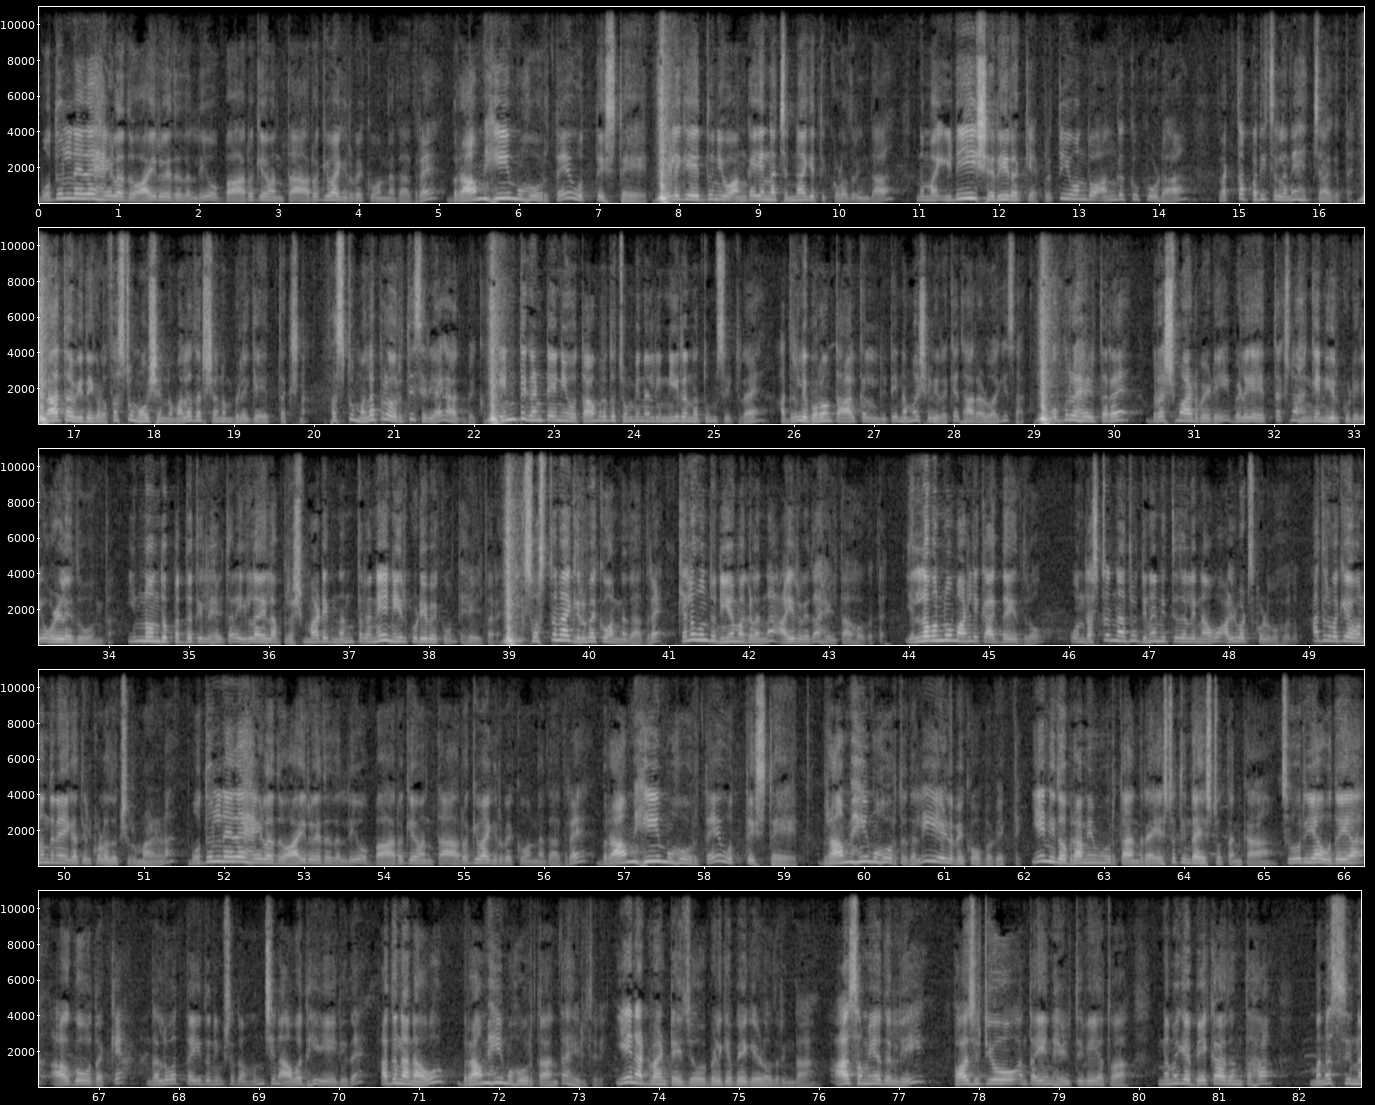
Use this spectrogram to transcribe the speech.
ಮೊದಲನೇದೇ ಹೇಳೋದು ಆಯುರ್ವೇದದಲ್ಲಿ ಒಬ್ಬ ಆರೋಗ್ಯವಂತ ಆರೋಗ್ಯವಾಗಿರ್ಬೇಕು ಅನ್ನೋದಾದ್ರೆ, ಬ್ರಾಹ್ಮಿ ಮುಹೂರ್ತೆ ಉತ್ತಿಷ್ಟೆ ಬೆಳಿಗ್ಗೆ ಎದ್ದು ನೀವು ಅಂಗೈಯನ್ನ ಚೆನ್ನಾಗಿ ತಿಕ್ಕೊಳ್ಳೋದ್ರಿಂದ ನಮ್ಮ ಇಡೀ ಶರೀರಕ್ಕೆ, ಪ್ರತಿಯೊಂದು ಅಂಗಕ್ಕೂ ಕೂಡ ರಕ್ತ ಪರಿಚಲನೆ ಹೆಚ್ಚಾಗುತ್ತೆ. ಪ್ರಾತ ವಿಧಿಗಳು ಫಸ್ಟ್ ಮೋಷನ್ ಮಲದರ್ಶನಂ ಬೆಳಿಗ್ಗೆ ಎದ್ದ ತಕ್ಷಣ. ಫಸ್ಟ್ ಮಲಪ್ರವೃತ್ತಿ ಸರಿಯಾಗಿ ಆಗಬೇಕು. ಎಂಟು ಗಂಟೆ ನೀವು ತಾಮ್ರದ ಚೊಂಬಿನಲ್ಲಿ ನೀರನ್ನು ತುಂಬಿಸಿಟ್ರೆ ಅದರಲ್ಲಿ ಬರುವಂಥ ಆಲ್ಕಲಿನಿಟಿ ನಮ್ಮ ಶರೀರಕ್ಕೆ ಧಾರಾಳವಾಗಿ ಸಾಕು. ಒಬ್ಬರು ಹೇಳ್ತಾರೆ, ಬ್ರಷ್ ಮಾಡಬೇಡಿ, ಬೆಳಿಗ್ಗೆ ಎದ್ದ ತಕ್ಷಣ ಹಾಗೆ ನೀರು ಕುಡೀರಿ, ಒಳ್ಳೇದು ಅಂತ. ಇನ್ನೊಂದು ಪದ್ಧತಿಯಲ್ಲಿ ಹೇಳ್ತಾರೆ, ಇಲ್ಲ ಇಲ್ಲ, ಬ್ರಷ್ ಮಾಡಿದ ನಂತರನೇ ನೀರು ಕುಡಿಬೇಕು ಅಂತ ಹೇಳ್ತಾರೆ. ಈಗ ಸ್ವಸ್ಥನಾಗಿರಬೇಕು ಅನ್ನೋದಾದರೆ ಕೆಲವೊಂದು ನಿಯಮಗಳನ್ನು ಆಯುರ್ವೇದ ಹೇಳ್ತಾ ಹೋಗುತ್ತೆ. ಎಲ್ಲವನ್ನೂ ಮಾಡಲಿಕ್ಕಾಗದೇ ಇದ್ರು ಒಂದಷ್ಟನ್ನಾದ್ರೂ ದಿನನಿತ್ಯದಲ್ಲಿ ನಾವು ಅಳವಡಿಸ್ಕೊಳ್ಬಹುದು. ಅದ್ರ ಬಗ್ಗೆ ಒಂದೊಂದನೇ ಈಗ ತಿಳ್ಕೊಳ್ಳೋದಕ್ಕೆ ಶುರು ಮಾಡೋಣ. ಮೊದಲನೇದೇ ಹೇಳೋದು ಆಯುರ್ವೇದದಲ್ಲಿ ಒಬ್ಬ ಆರೋಗ್ಯವಂತ ಆರೋಗ್ಯವಾಗಿರಬೇಕು ಅನ್ನೋದಾದ್ರೆ, ಬ್ರಾಹ್ಮಿ ಮುಹೂರ್ತೆ ಉತ್ತಿಷ್ಟೇ ಬ್ರಾಹ್ಮಿ ಮುಹೂರ್ತದಲ್ಲಿ ಏಳಬೇಕು ಒಬ್ಬ ವ್ಯಕ್ತಿ. ಏನಿದು ಬ್ರಾಹ್ಮಿ ಮುಹೂರ್ತ ಅಂದ್ರೆ? ಎಷ್ಟೊತ್ತಿಂದ ಎಷ್ಟು ತನಕ ಸೂರ್ಯ, ಉದಯ ಆಗುವುದಕ್ಕೆ ನಲವತ್ತೈದು ನಿಮಿಷದ ಮುಂಚಿನ ಅವಧಿ ಏನಿದೆ, ಅದನ್ನ ನಾವು ಬ್ರಾಹ್ಮಿ ಮುಹೂರ್ತ ಅಂತ ಹೇಳ್ತೀವಿ. ಏನು ಅಡ್ವಾಂಟೇಜು ಬೆಳಿಗ್ಗೆ ಬೇಗ ಹೇಳೋದ್ರಿಂದ ಆ ಸಮಯದಲ್ಲಿ ಪಾಸಿಟಿವ್ ಅಂತ ಏನು ಹೇಳ್ತೀವಿ ಅಥವಾ ನಮಗೆ ಬೇಕಾದಂತಹ ಮನಸ್ಸಿನ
